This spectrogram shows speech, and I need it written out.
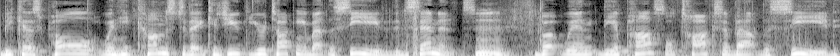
because Paul, when he comes to that, because you you're talking about the seed, the descendants, hmm. but when the apostle talks about the seed,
